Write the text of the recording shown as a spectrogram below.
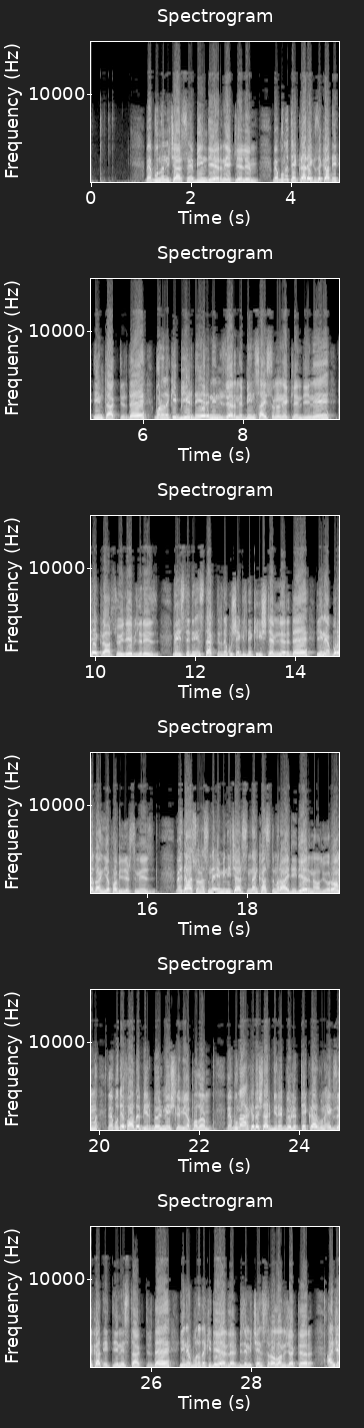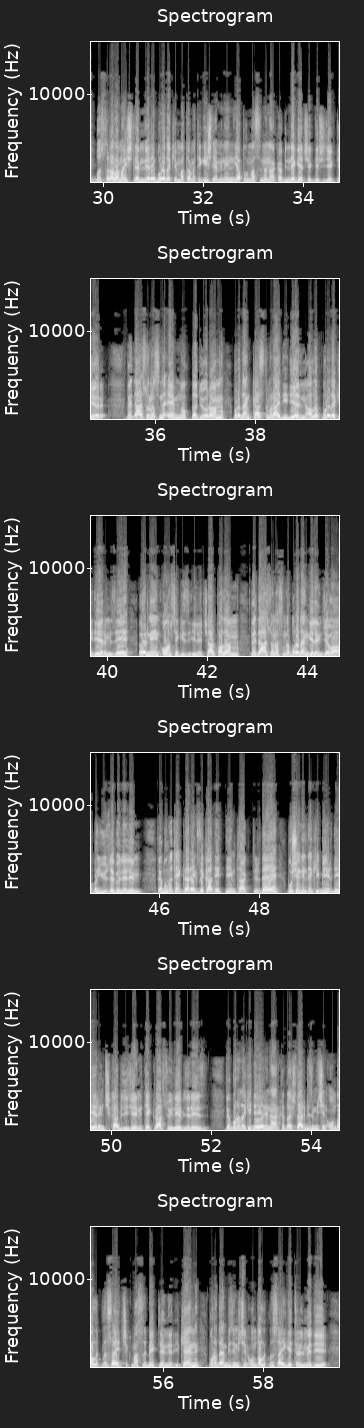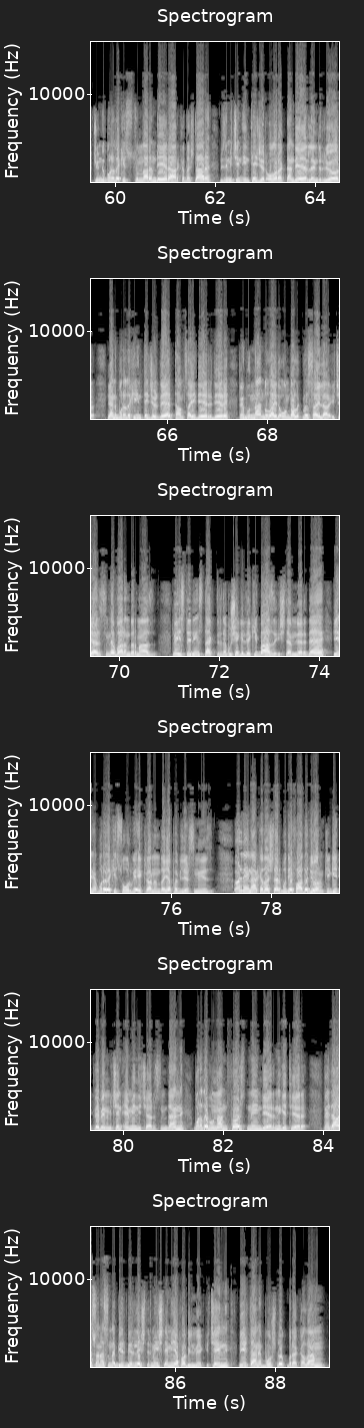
Ve bunun içerisine 1000 değerini ekleyelim. Ve bunu tekrar execute ettiğim takdirde buradaki bir değerinin üzerine 1000 sayısının eklendiğini tekrar söyleyebiliriz. Ve istediğiniz takdirde bu şekildeki işlemleri de yine buradan yapabilirsiniz. Ve daha sonrasında emin içerisinden customer id değerini alıyorum. Ve bu defada bir bölme işlemi yapalım. Ve bunu arkadaşlar 1'e bölüp tekrar bunu execute ettiğiniz takdirde yine buradaki değerler bizim için sıralanacaktır. Ancak bu sıralama işlemleri işlemleri buradaki matematik işleminin yapılmasının akabinde gerçekleşecektir. Ve daha sonrasında m nokta diyorum. Buradan customer id değerini alıp buradaki değerimizi örneğin 18 ile çarpalım ve daha sonrasında buradan gelen cevabı 100'e bölelim. Ve bunu tekrar execute ettiğim takdirde bu şekildeki bir değerin çıkabileceğini tekrar söyleyebiliriz. Ve buradaki değerin arkadaşlar bizim için ondalıklı sayı çıkması beklenir iken buradan bizim için ondalıklı sayı getirilmedi. Çünkü buradaki sütunların değeri arkadaşlar bizim için integer olaraktan değerlendiriliyor. Yani buradaki integer değer tam sayı değeri değeri ve bundan dolayı da ondalıklı sayılar içerisinde barındırmaz. Ve istediğiniz takdirde bu şekildeki bazı işlemleri de yine buradaki sorgu ekranında yapabilirsiniz. Örneğin arkadaşlar bu defada diyorum ki git ve benim için emin içerisinden burada bulunan first name değerini getir. Ve daha sonrasında bir birleştirme işlemi yapabilmek için bir tane boşluk bırakalım.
